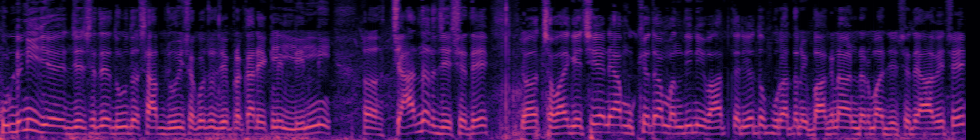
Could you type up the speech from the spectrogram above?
કુંડની જે જે છે તે દુર્દશા આપ જોઈ શકો છો, જે પ્રકારે એકલી લીલની ચાદર જે છે તે છવાઈ ગઈ છે. અને આ મુખ્યત્વે મંદિરની વાત કરીએ તો પુરાતન વિભાગના અંડરમાં જે છે તે આવે છે.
